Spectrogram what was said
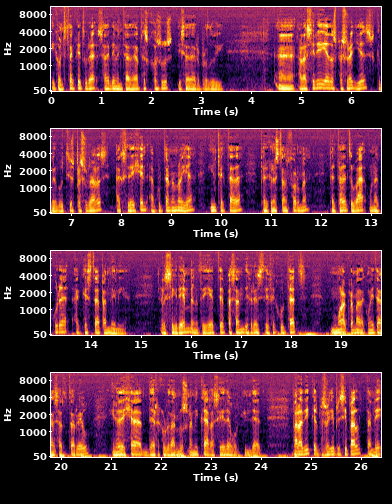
i com tota criatura s'ha d'alimentar d'altres cossos i s'ha de reproduir. Eh, a la sèrie hi ha dos personatges que per motius personals accedeixen a portar una noia infectada perquè no es transforma per tal de trobar una cura a aquesta pandèmia. El seguirem en el trajecte passant diferents dificultats molt aclamada, com he dit abans, a tot arreu i no deixa de recordar-nos una mica la sèrie de Walking Dead. Val a dir que el personatge principal també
